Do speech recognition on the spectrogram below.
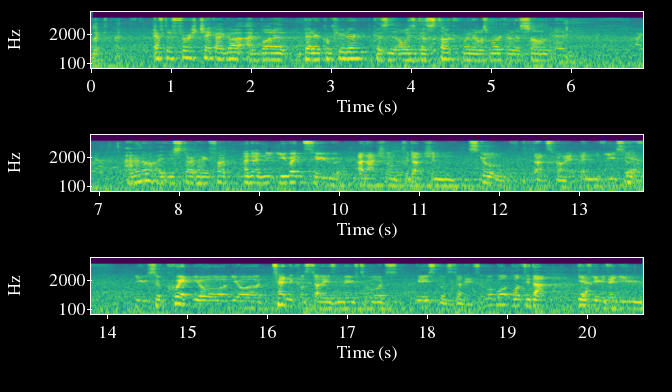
like after the first check I got, I bought a better computer because it always got stuck when I was working on a song, and I don't know, I just started having fun. And then you went to an actual production school, that's right, and you sort of you sort of quit your your technical studies and moved towards musical studies. What what, what did that give Yeah. you that you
